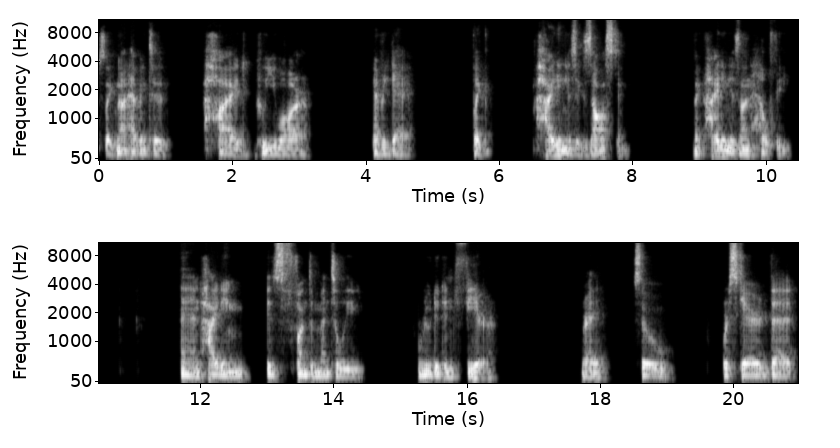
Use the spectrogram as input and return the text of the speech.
It's like not having to hide who you are every day. Like hiding is exhausting. Like hiding is unhealthy. And hiding is fundamentally rooted in fear. Right? So we're scared that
